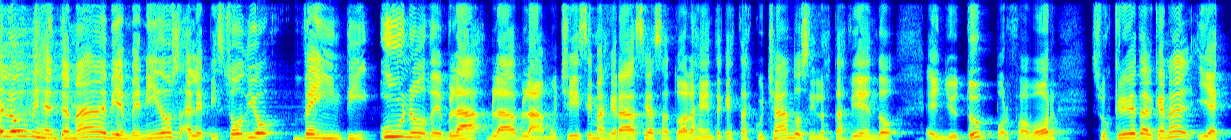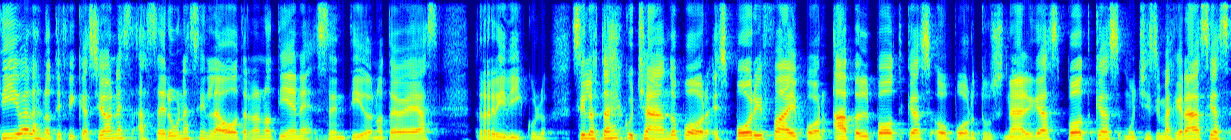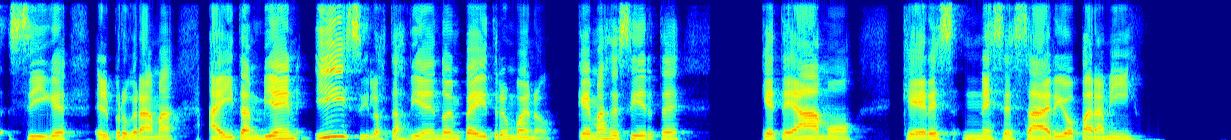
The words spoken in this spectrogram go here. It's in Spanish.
Hello mi gente amada, bienvenidos al episodio 21 de Bla Bla Bla. Muchísimas gracias a toda la gente que está escuchando. Si lo estás viendo en YouTube, por favor, suscríbete al canal y activa las notificaciones. Hacer una sin la otra no tiene sentido, no te veas ridículo. Si lo estás escuchando por Spotify, por Apple Podcast o por tus nalgas podcast, muchísimas gracias. Sigue el programa ahí también. Y si lo estás viendo en Patreon, bueno, ¿qué más decirte? Que te amo, que eres necesario para mí.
